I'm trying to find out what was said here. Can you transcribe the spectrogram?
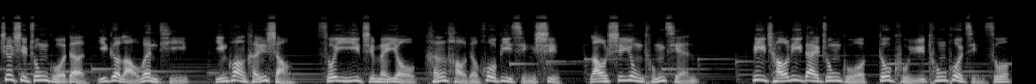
这是中国的一个老问题，银矿很少，所以一直没有很好的货币形式，老是用铜钱。历朝历代中国都苦于通货紧缩。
